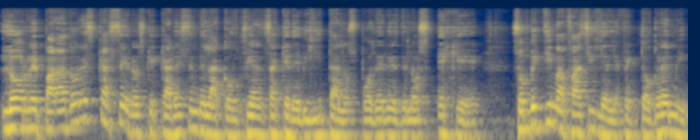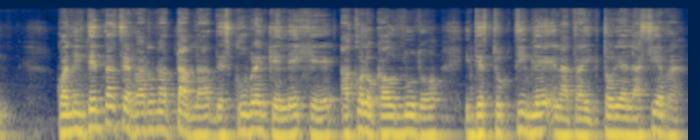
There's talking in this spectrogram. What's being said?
los reparadores caseros que carecen de la confianza que debilita los poderes de los eje son víctima fácil del efecto gremlin. Cuando intentan cerrar una tabla, descubren que el eje ha colocado un nudo indestructible en la trayectoria de la sierra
